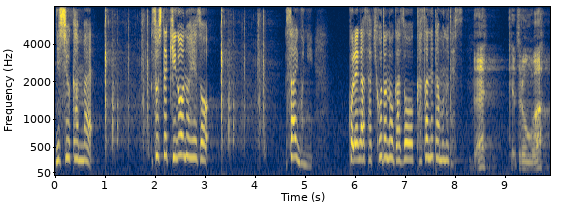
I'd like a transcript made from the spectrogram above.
2週間前。そして昨日の映像。最後にこれが先ほどの画像を重ねたものです。で結論は？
